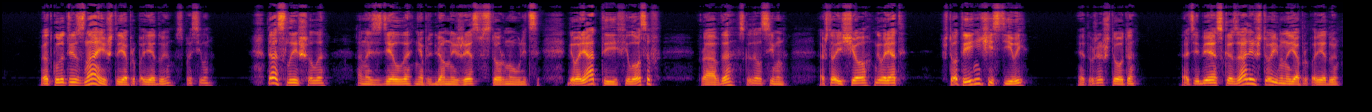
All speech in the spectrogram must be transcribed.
— Откуда ты знаешь, что я проповедую? — спросил он. — Да, слышала. Она сделала неопределенный жест в сторону улицы. — Говорят, ты философ? Правда, — сказал Симон. — А что еще говорят? Что ты нечестивый. Это уже что-то. А тебе сказали, что именно я проповедую?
